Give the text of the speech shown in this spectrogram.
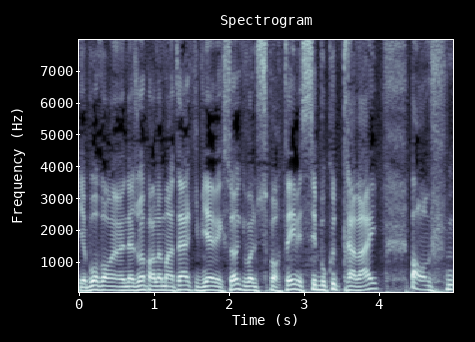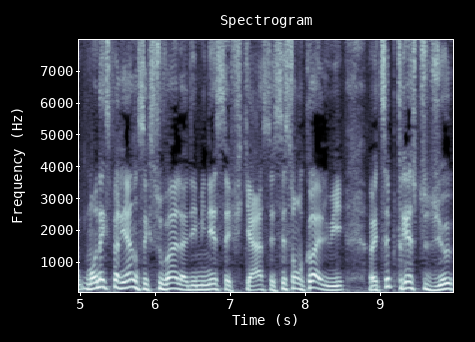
Il y a beau avoir un adjoint parlementaire qui vient avec ça, qui va le supporter, mais c'est beaucoup de travail. Bon, mon expérience, c'est que souvent, là, des ministres efficaces, et c'est son cas à lui, un type très studieux,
